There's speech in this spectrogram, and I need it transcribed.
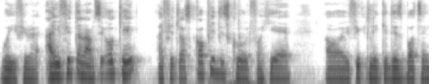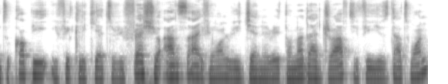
wey you fit write. And you fit tell am say okay i fit just copy this code for here or if you click this button to copy if you click here to refresh your answer if you want to regenerate another draft if you use that one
